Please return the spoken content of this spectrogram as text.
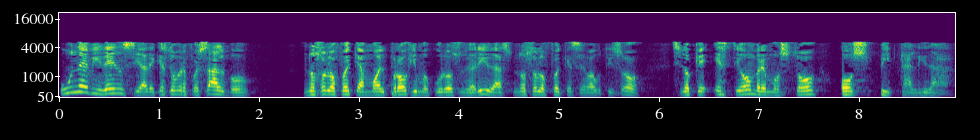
una evidencia de que ese hombre fue salvo no solo fue que amó al prójimo, curó sus heridas, no solo fue que se bautizó, sino que este hombre mostró hospitalidad.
